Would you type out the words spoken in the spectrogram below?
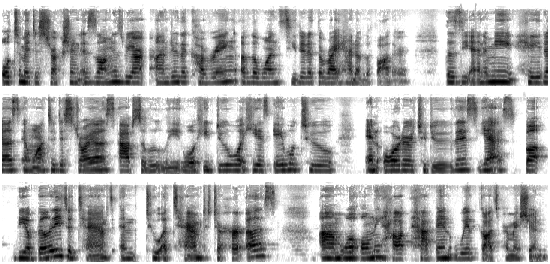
ultimate destruction as long as we are under the covering of the one seated at the right hand of the Father. Does the enemy hate us and want to destroy us? Absolutely. Will he do what he is able to in order to do this? Yes. But the ability to tempt and to attempt to hurt us um, will only ha- happen with God's permission.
